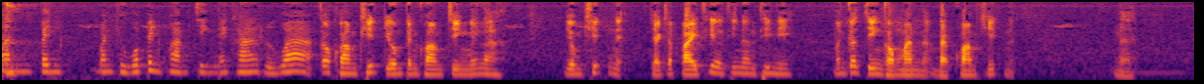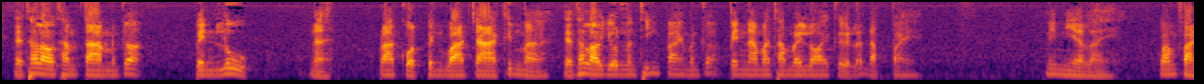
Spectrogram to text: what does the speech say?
มันเป็นมันถือว่าเป็นความจริงไหมคะ หรือว่าก็ความคิดโยมเป็นความจริงไหมล่ะโยมคิดเนี่ย อยากจะไปเที่ยวที่นั่นที่นี่ มันก็จริงของมันน่ะ แบบความคิดน่ะนะแต่ถ้าเราทำตามมันก็เป็นรูปนะปรากฏเป็นวาจาขึ้นมา แต่ถ้าเราโยนมันทิ้งไป มันก็เป็นนามธรรมลอยๆ เกิดแล้วดับไป ไม่มีอะไร ความฝัน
